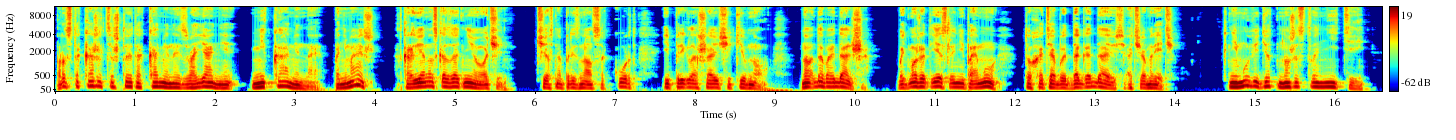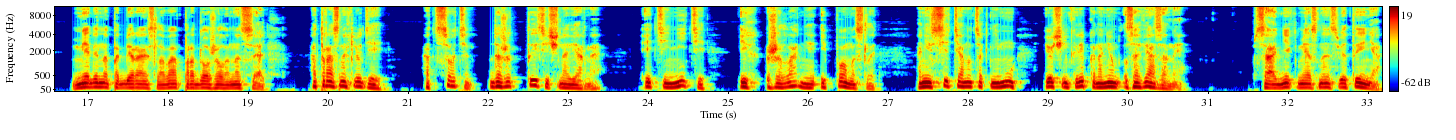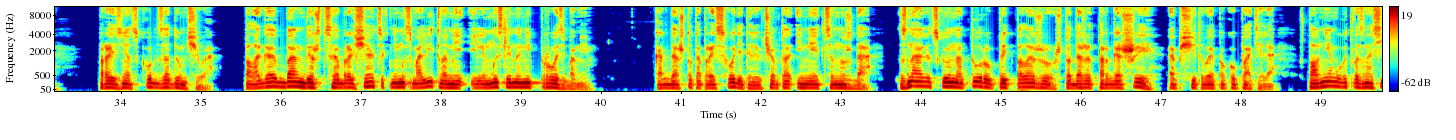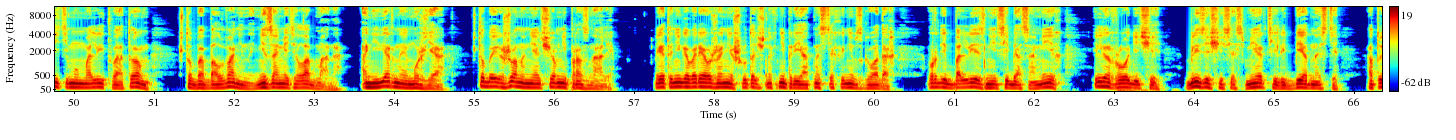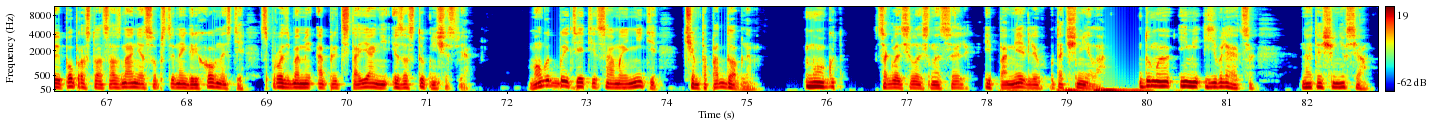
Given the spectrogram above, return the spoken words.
Просто кажется, что это каменное изваяние не каменное, понимаешь?» «Откровенно сказать, не очень», — честно признался Курт и приглашающе кивнул. «Но давай дальше. Быть может, если не пойму, то хотя бы догадаюсь, о чем речь». К нему ведет множество нитей. Медленно подбирая слова, продолжила Нессель. От разных людей. От сотен, даже тысяч, наверное. Эти нити, их желания и помыслы, они все тянутся к нему и очень крепко на нем завязаны. «Всадник — местная святыня», — произнес Курт задумчиво. «Полагаю, бамбержцы обращаются к нему с молитвами или мысленными просьбами. Когда что-то происходит или в чем-то имеется нужда. Зная людскую натуру, предположу, что даже торгаши, обсчитывая покупателя, вполне могут возносить ему молитвы о том, чтобы оболванины не заметил обмана, а неверные мужья, чтобы их жены ни о чем не прознали. И это не говоря уже о нешуточных неприятностях и невзгодах, вроде болезни себя самих или родичей, близящейся смерти или бедности, а то и попросту осознания собственной греховности с просьбами о предстоянии и заступничестве. Могут быть эти самые нити чем-то подобным? Могут, согласилась Нессель и, помедлив, уточнила. Думаю, ими и являются, но это еще не все.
